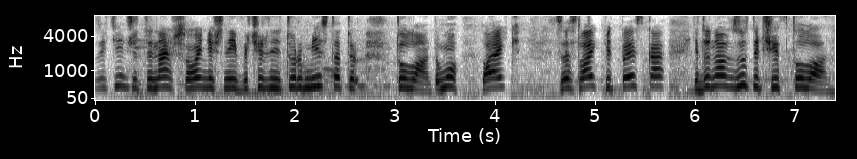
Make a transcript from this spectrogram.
Закінчити наш сьогоднішній вечірній тур міста Тулан. Тому лайк, заслайк, підписка і до нових зустрічей в Тулон.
